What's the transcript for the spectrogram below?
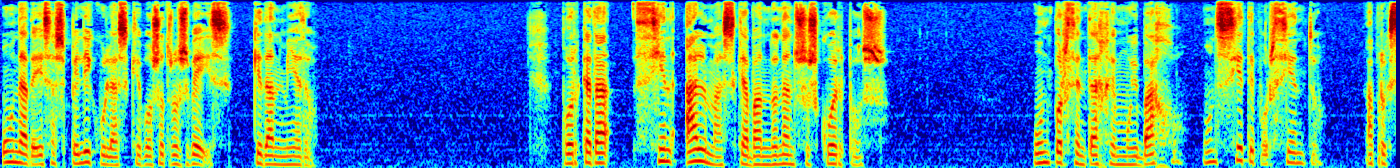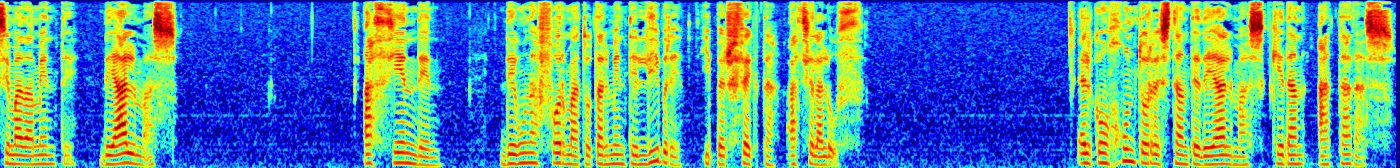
una de esas películas que vosotros veis que dan miedo. Por cada cien almas que abandonan sus cuerpos, un porcentaje muy bajo, un 7% aproximadamente de almas, ascienden de una forma totalmente libre y perfecta hacia la luz. El conjunto restante de almas quedan atadas,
